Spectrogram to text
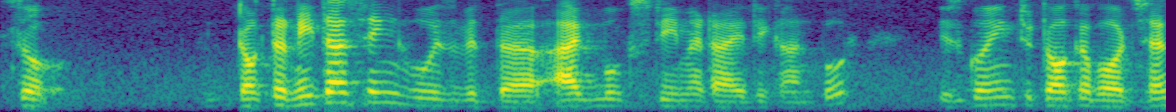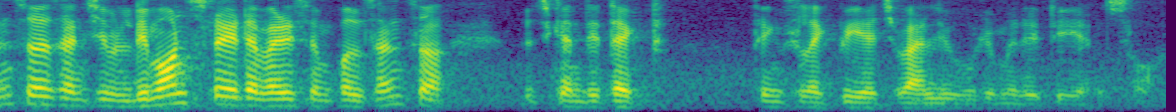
So Dr. Neeta Singh who is with the AgBooks team at IIT Kanpur is going to talk about sensors and she will demonstrate a very simple sensor which can detect things like pH value, humidity and so on.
